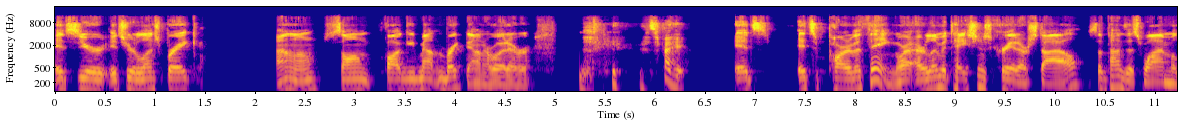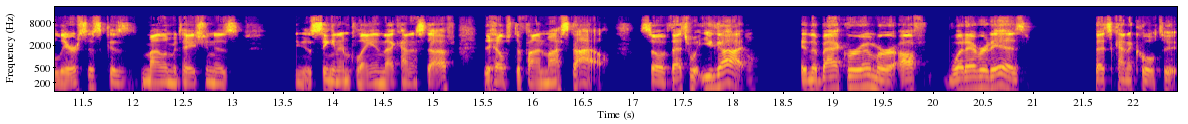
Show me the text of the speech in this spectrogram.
it's your it's your lunch break. I don't know, song Foggy Mountain Breakdown or whatever. that's right. It's it's part of a thing. Right? Our limitations create our style. Sometimes that's why I'm a lyricist because my limitation is you know singing and playing that kind of stuff. That helps define my style. So if that's what you got in the back room or off whatever it is, that's kind of cool too.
